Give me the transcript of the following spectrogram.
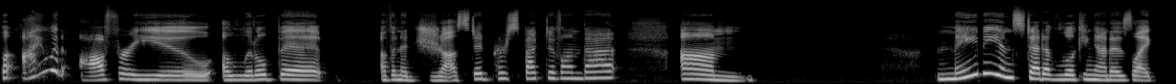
But I would offer you a little bit of an adjusted perspective on that. Um, maybe instead of looking at it as like,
